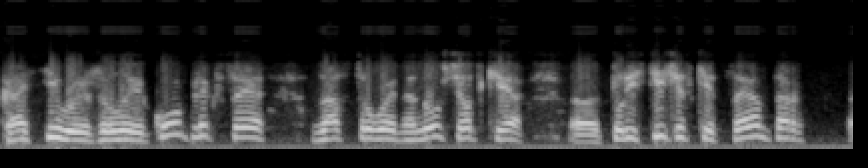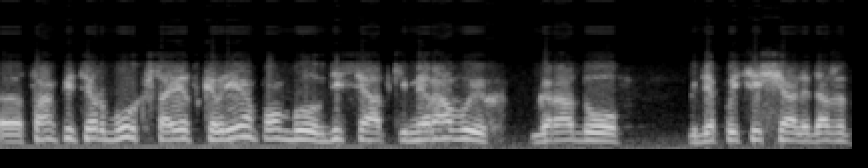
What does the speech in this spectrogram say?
красивые жилые комплексы застроены, но все-таки э, туристический центр э, Санкт-Петербург в советское время, по-моему, был в десятке мировых городов, где посещали даже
